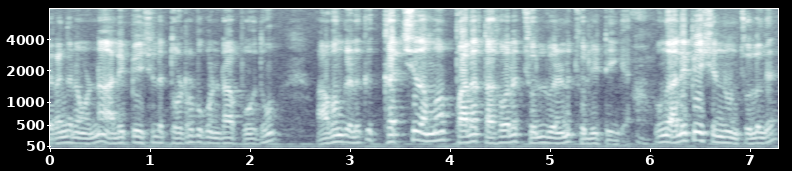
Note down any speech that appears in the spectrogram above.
இறங்குன உடனே அலைபேசியில தொடர்பு கொண்டா போதும். அவங்களுக்கு கச்சிதமா பல தகவலை சொல்வேன்னு சொல்லிட்டீங்க. உங்க அலைபேசி ஒன்று சொல்லுங்க.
